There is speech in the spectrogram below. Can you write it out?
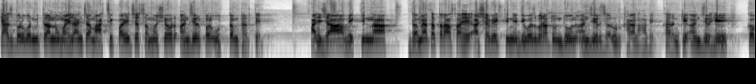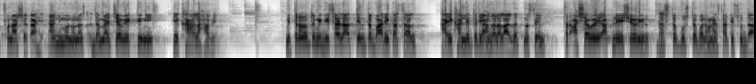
त्याचबरोबर मित्रांनो महिलांच्या मासिक पाळीच्या समस्येवर अंजीर फळ उत्तम ठरते. आणि ज्या व्यक्तींना दम्याचा त्रास आहे अशा व्यक्तींनी दिवसभरातून दोन अंजीर जरूर खायला हवे. कारण की अंजीर हे कफनाशक आहे आणि म्हणूनच दम्याच्या व्यक्तींनी हे खायला हवे. मित्रांनो तुम्ही दिसायला अत्यंत बारीक असाल काही खाल्ले तरी अंगाला लागत नसेल तर अशा वेळी आपले शरीर धष्टपुष्ट बनवण्यासाठी सुद्धा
